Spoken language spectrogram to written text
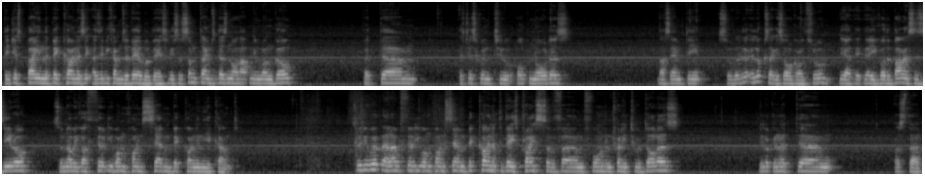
They just buy in the Bitcoin as it as it becomes available, basically. So sometimes it doesn't all happen in one go. But um, let's just go into open orders. That's empty. So it looks like it's all gone through. Yeah, there you go. The balance is zero. So now we got 31.7 Bitcoin in the account. So if you work that out, 31.7 Bitcoin at today's price of um, $422, you're looking at, um, what's that,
